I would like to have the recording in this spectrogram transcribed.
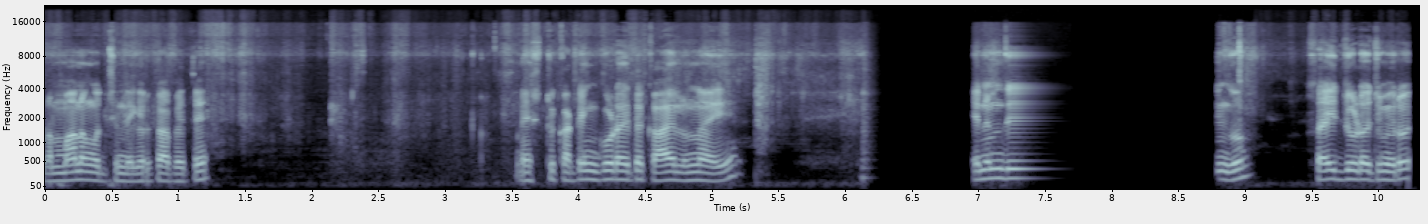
బ్రహ్మాండంగా వచ్చింది ఇగురు కాపు అయితే. నెక్స్ట్ కటింగ్ కూడా అయితే కాయలు ఉన్నాయి. ఎనిమిది సైజ్ చూడవచ్చు మీరు.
